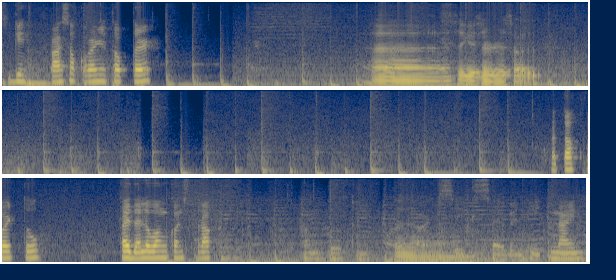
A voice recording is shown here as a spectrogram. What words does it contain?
Sige, pasok ornithopter. Ah, uh, sige sir, resolve. Attack for 2. Ay, dalawang construct. 1, 2, 3, 4, Dalawang. 5, 6, 7, 8, 9.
